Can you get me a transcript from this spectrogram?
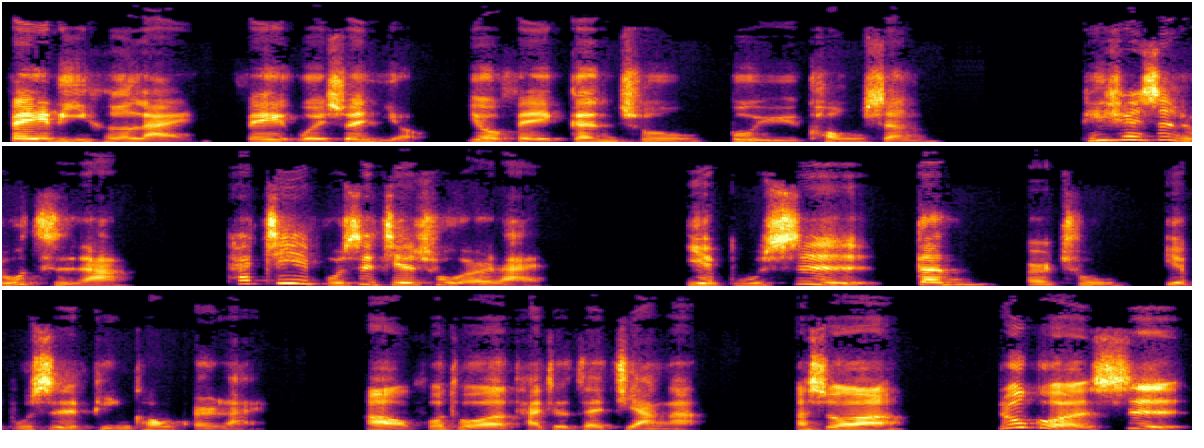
非离合来，非为顺有，又非根出，不于空生。的确是如此啊，它既不是接触而来，也不是根而出，也不是凭空而来。好，佛陀他就在讲啊，他说，如果是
